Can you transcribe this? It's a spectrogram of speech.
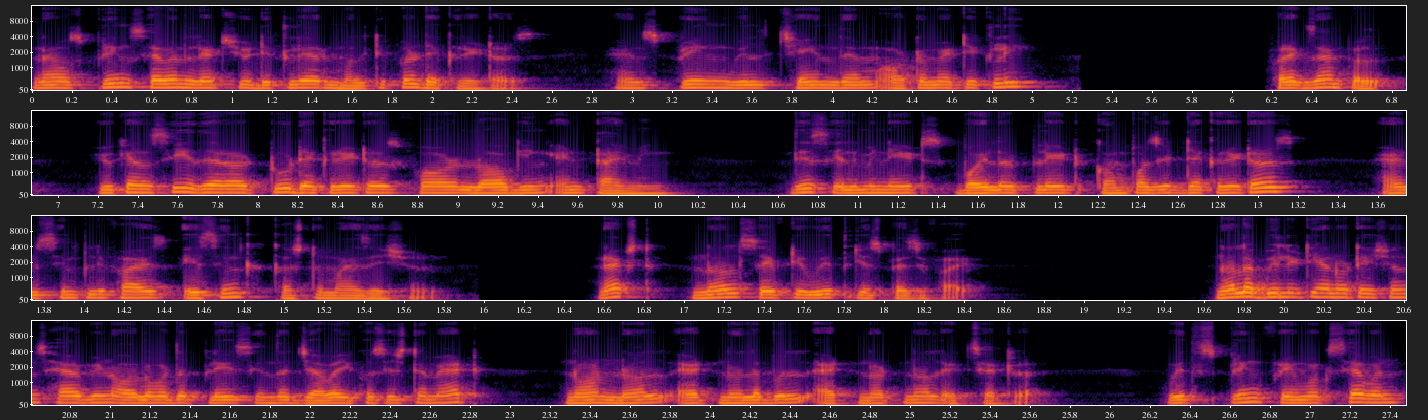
Now Spring 7 lets you declare multiple decorators and Spring will chain them automatically. For example, you can see there are two decorators for logging and timing. This eliminates boilerplate composite decorators and simplifies async customization. Next, null safety with JSpecify. Nullability annotations have been all over the place in the Java ecosystem at non-null, at nullable, at not null, etc. With Spring Framework 7,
